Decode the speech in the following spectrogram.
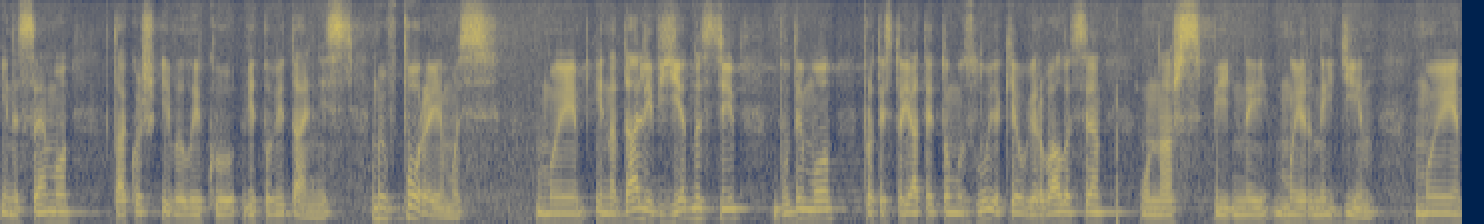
і несемо також і велику відповідальність. Ми впораємось. Ми і надалі в єдності будемо протистояти тому злу, яке увірвалося у наш спільний мирний дім. Ми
